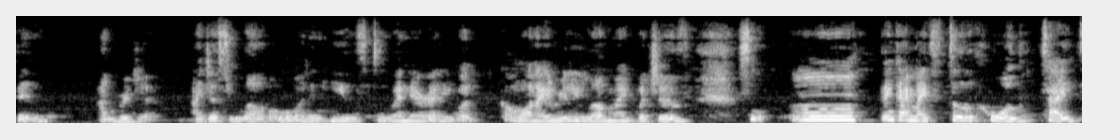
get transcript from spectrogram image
Finn and Bridget. I just love a woman in heels too when they're ready. But come on, I really love my butchers. So I think I might still hold tight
